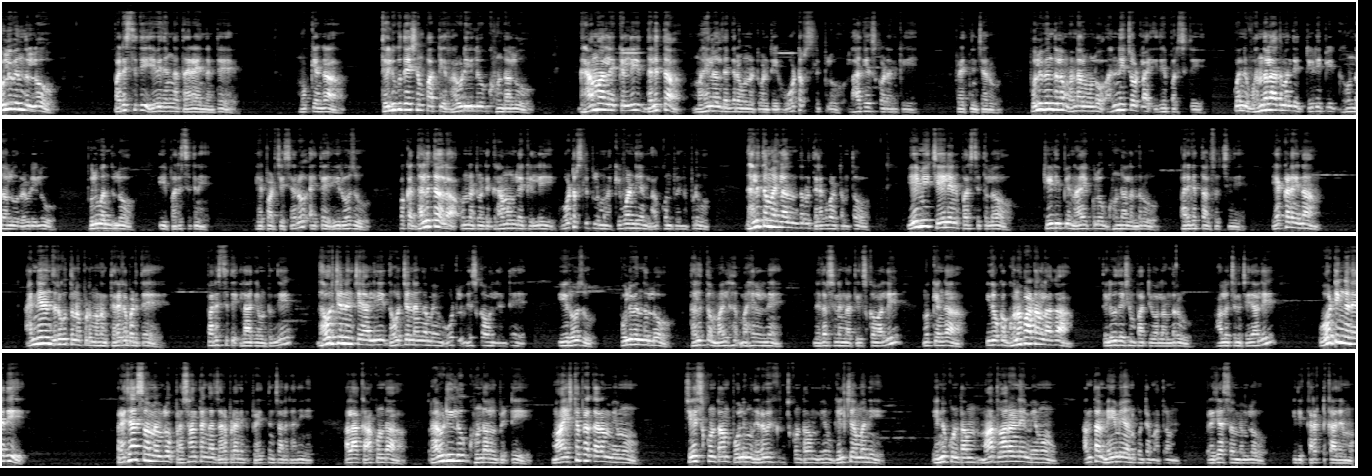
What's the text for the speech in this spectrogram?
పులివెందుల్లో పరిస్థితి ఏ విధంగా తయారైందంటే ముఖ్యంగా తెలుగుదేశం పార్టీ రౌడీలు గుండాలు గ్రామాల్లోకెళ్ళి దళిత మహిళల దగ్గర ఉన్నటువంటి ఓటర్ స్లిప్లు లాగేసుకోవడానికి ప్రయత్నించారు. పులివెందుల మండలంలో అన్ని చోట్ల ఇదే పరిస్థితి. కొన్ని వందలాది మంది టీడీపీ గౌండాలు రౌడీలు పులివెందులో ఈ పరిస్థితిని ఏర్పాటు చేశారు. అయితే ఈరోజు ఒక దళితల ఉన్నటువంటి గ్రామంలోకి వెళ్ళి ఓటర్ స్లిప్లు మాకు ఇవ్వండి అని లాక్కొని పోయినప్పుడు దళిత మహిళలందరూ తిరగబడటంతో ఏమీ చేయలేని పరిస్థితుల్లో టీడీపీ నాయకులు గుండాలందరూ పరిగెత్తాల్సి వచ్చింది. ఎక్కడైనా అన్యాయం జరుగుతున్నప్పుడు మనం తిరగబడితే పరిస్థితి ఇలాగే ఉంటుంది. దౌర్జన్యం చేయాలి దౌర్జన్యంగా మేము ఓట్లు వేసుకోవాలి అంటే ఈరోజు పులివెందుల్లో దళిత మహిళ మహిళల్నే నిదర్శనంగా తీసుకోవాలి. ముఖ్యంగా ఇది ఒక గుణపాఠంలాగా తెలుగుదేశం పార్టీ వాళ్ళందరూ ఆలోచన చేయాలి. ఓటింగ్ అనేది ప్రజాస్వామ్యంలో ప్రశాంతంగా జరపడానికి ప్రయత్నించాలి కానీ అలా కాకుండా రౌడీలు గుండాలను పెట్టి మా ఇష్ట ప్రకారం మేము చేసుకుంటాం పోలింగ్ నిర్వహించుకుంటాం మేము గెలిచామని ఎన్నుకుంటాం. మా ద్వారానే మేము అంతా మేమే అనుకుంటే మాత్రం ప్రజాస్వామ్యంలో ఇది కరెక్ట్ కాదేమో.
